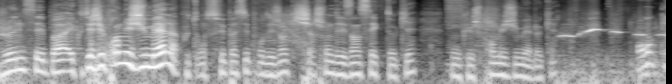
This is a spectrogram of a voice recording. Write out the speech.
Je ne sais pas. Écoutez, je vais prendre mes jumelles. Écoute, on se fait passer pour des gens qui cherchent des insectes, ok? Donc euh, je prends mes jumelles, ok? Ok.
